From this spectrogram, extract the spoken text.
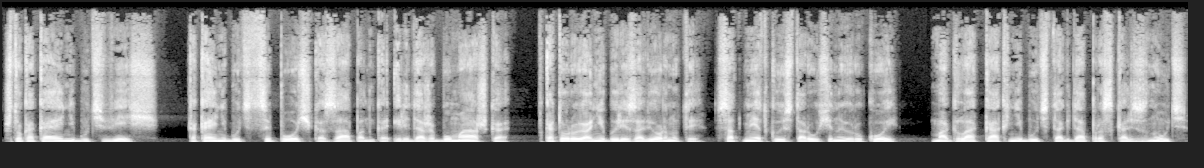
что какая-нибудь вещь, какая-нибудь цепочка, запонка или даже бумажка, в которую они были завернуты, с отметкой старухиной рукой, могла как-нибудь тогда проскользнуть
